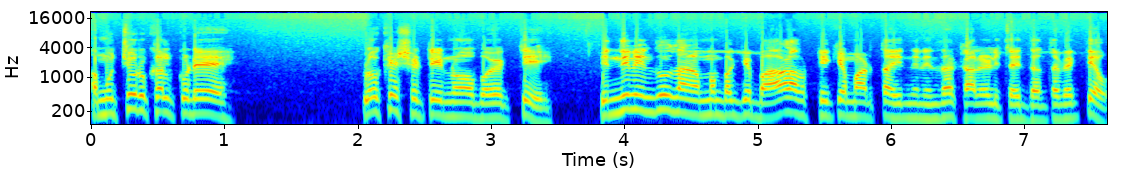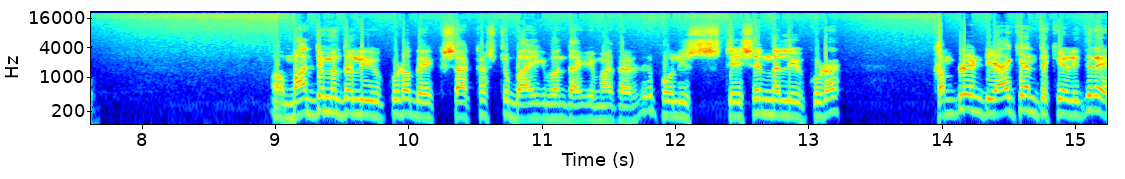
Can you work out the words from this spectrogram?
ಆ ಮುಚ್ಚೂರು ಕಲ್ಕುಡೆ ಲೋಕೇಶ್ ಶೆಟ್ಟಿ ಅನ್ನೋ ಒಬ್ಬ ವ್ಯಕ್ತಿ, ಹಿಂದಿನಿಂದಲೂ ನಮ್ಮ ಬಗ್ಗೆ ಭಾಳ ಟೀಕೆ ಮಾಡ್ತಾ ಹಿಂದಿನಿಂದ ಕಾಲೆಳಿತಾ ಇದ್ದಂಥ ವ್ಯಕ್ತಿ ಅವು ಮಾಧ್ಯಮದಲ್ಲಿಯೂ ಕೂಡ ಬೇಕು ಸಾಕಷ್ಟು ಬಾಯಿಗೆ ಬಂದ ಹಾಗೆ ಮಾತಾಡಿದ್ರೆ, ಪೊಲೀಸ್ ಸ್ಟೇಷನ್ನಲ್ಲಿಯೂ ಕೂಡ ಕಂಪ್ಲೇಂಟ್ ಯಾಕೆ ಅಂತ ಕೇಳಿದರೆ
